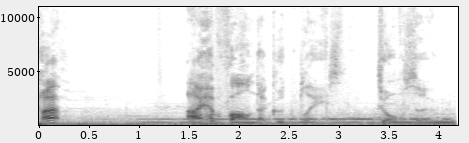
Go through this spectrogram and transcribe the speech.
Come. I have found a good place to observe.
